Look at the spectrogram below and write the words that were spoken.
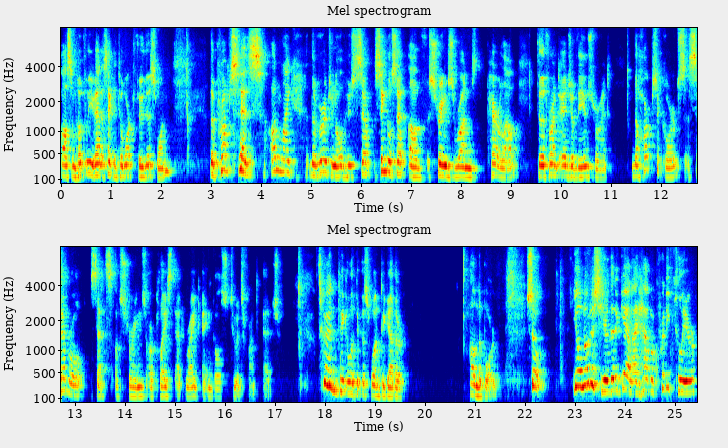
Awesome. Hopefully you've had a second to work through this one. The prompt says, unlike the virginal, whose single set of strings runs parallel to the front edge of the instrument, the harpsichord's several sets of strings are placed at right angles to its front edge. Let's go ahead and take a look at this one together on the board. So you'll notice here that again, I have a pretty clear,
